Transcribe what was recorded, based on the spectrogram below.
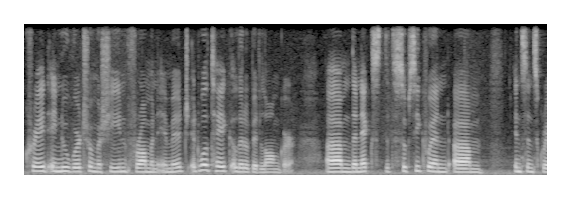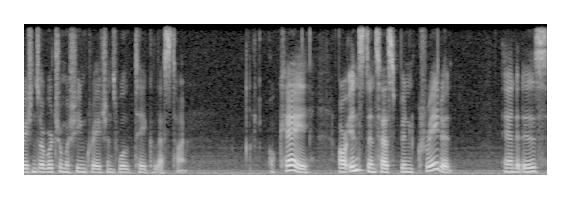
create a new virtual machine from an image, it will take a little bit longer. Um, the next, the subsequent um, instance creations or virtual machine creations will take less time. Okay, our instance has been created and it is,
